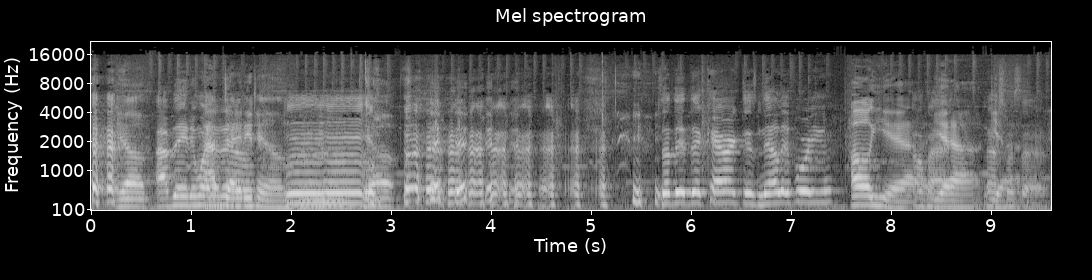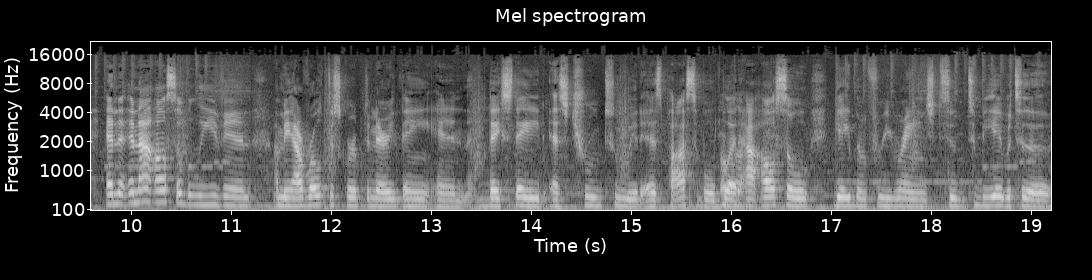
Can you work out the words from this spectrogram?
yep. I've dated one I've of them. dated him. Mhm, yep. So did the characters nail it for you? Oh yeah, Okay. yeah, That's yeah. what's up. And and I also believe in. I mean, I wrote the script and everything, and they stayed as true to it as possible. But Okay. I also gave them free range to to be able to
